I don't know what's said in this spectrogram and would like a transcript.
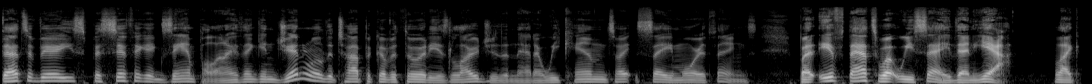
That's a very specific example, and I think in general the topic of authority is larger than that, and we can t- say more things. But if that's what we say, then yeah, like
